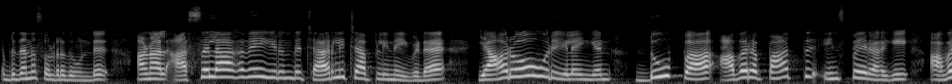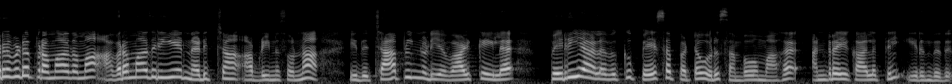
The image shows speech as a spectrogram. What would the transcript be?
இப்படி தானே சொல்கிறது உண்டு. ஆனால் அசலாகவே இருந்த சார்லி சாப்ளினை விட யாரோ ஒரு இளைஞன் டூப்பாக அவரை பார்த்து இன்ஸ்பயர் ஆகி அவரை விட பிரமாதமாக அவரை மாதிரியே நடித்தான் அப்படின்னு சொன்னால் இது சாப்ளினுடைய வாழ்க்கையில் பெரிய அளவுக்கு பேசப்பட்ட ஒரு சம்பவமாக அன்றைய காலத்தில் இருந்தது.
